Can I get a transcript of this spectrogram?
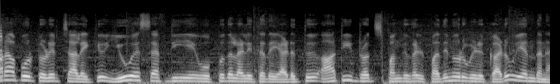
தாராபூர் தொழிற்சாலைக்கு யுஎஸ்எஃப்டிஏ ஒப்புதல் அளித்ததை அடுத்து ஆர்டி ட்ரக்ஸ் பங்குகள் பதினோரு விழுக்காடு உயர்ந்தன.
